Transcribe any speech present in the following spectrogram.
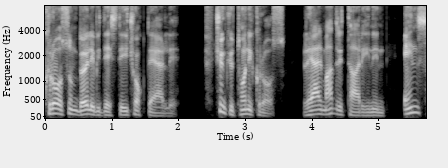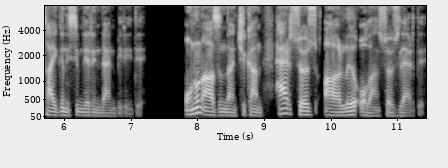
Kroos'un böyle bir desteği çok değerli. Çünkü Toni Kroos, Real Madrid tarihinin en saygın isimlerinden biriydi. Onun ağzından çıkan her söz ağırlığı olan sözlerdi.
